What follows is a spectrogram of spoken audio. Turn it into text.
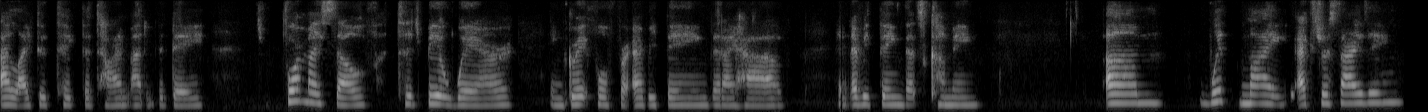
I like to take the time out of the day for myself to be aware and grateful for everything that I have and everything that's coming. Um, with my exercising,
